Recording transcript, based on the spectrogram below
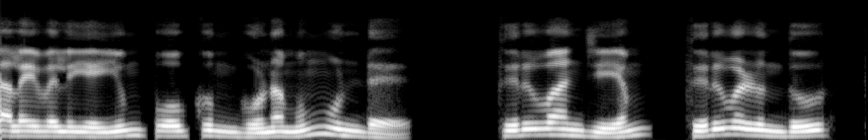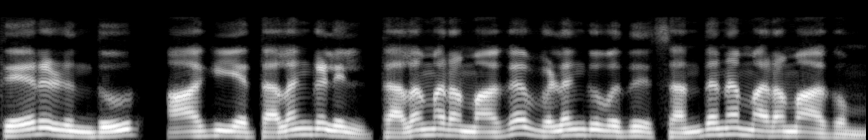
தலைவலியையும் போக்கும் குணமும் உண்டு. திருவாஞ்சியம் திருவழுந்தூர் தேரெழுந்தூர் ஆகிய தலங்களில் தலமரமாக விளங்குவது சந்தன மரமாகும்.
